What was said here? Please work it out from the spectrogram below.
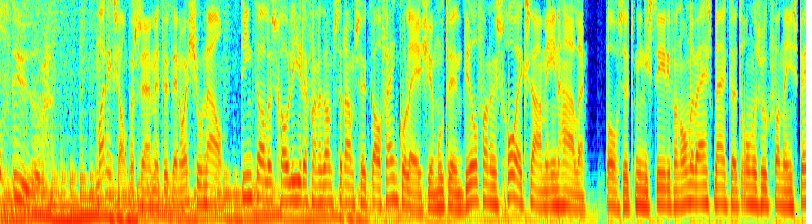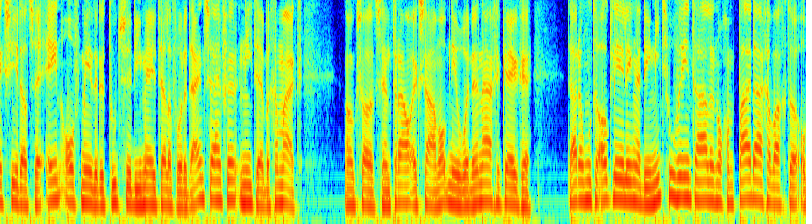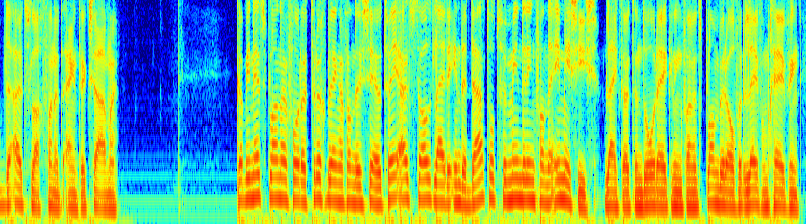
12 uur. Met het NOS Journaal. Tientallen scholieren van het Amsterdamse Calvijn College... moeten een deel van hun schoolexamen inhalen. Volgens het ministerie van Onderwijs blijkt uit onderzoek van de inspectie... dat ze één of meerdere toetsen die meetellen voor het eindcijfer niet hebben gemaakt. Ook zal het centraal examen opnieuw worden nagekeken. Daarom moeten ook leerlingen die niets hoeven in te halen... nog een paar dagen wachten op de uitslag van het eindexamen. Kabinetsplannen voor het terugbrengen van de CO2-uitstoot... leiden inderdaad tot vermindering van de emissies... blijkt uit een doorrekening van het Planbureau voor de Leefomgeving.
